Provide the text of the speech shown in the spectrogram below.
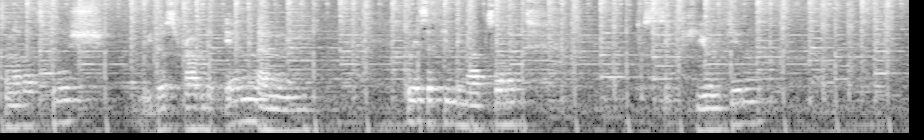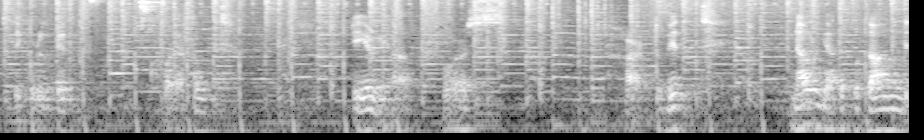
So now that's finished. We just wrap it in and we place a few nuts on it in stick a little bit for that out there we have first part of it. Now we got to put on the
